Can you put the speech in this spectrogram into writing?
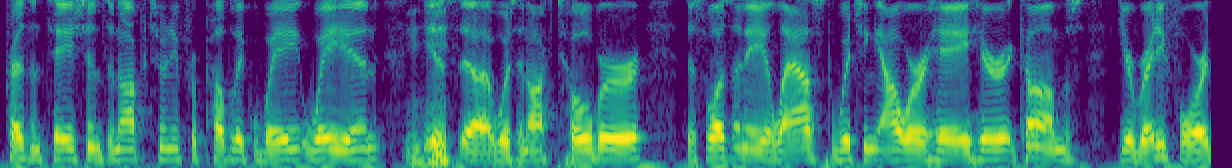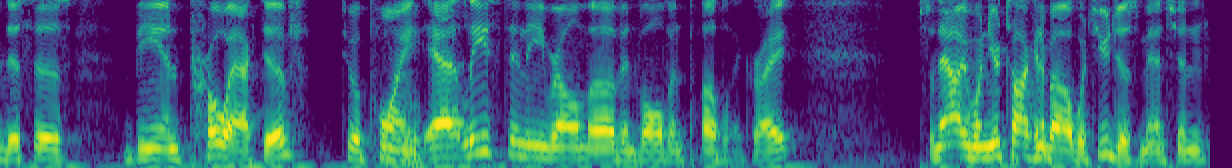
Presentations and opportunity for public weigh, weigh in is uh, was in October. This wasn't a last witching hour. Hey, here it comes. Get ready for it. This is being proactive to a point, at least in the realm of involving public, right? So now, when you're talking about what you just mentioned,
